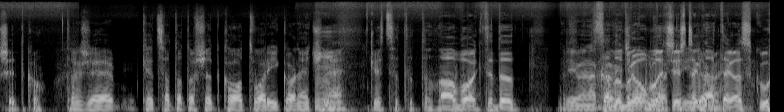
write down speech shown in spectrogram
všetko. Takže keď sa toto všetko otvorí konečne, Mm, keď sa toto, alebo ak teda Prídeme na sa kavičku. dobre oblečieš, tak na terasku.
